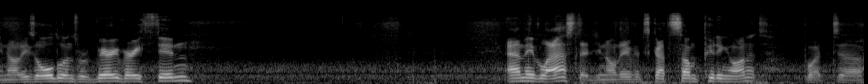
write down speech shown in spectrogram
You know, these old ones were very, very thin. And they've lasted, you know, they've, it's got some pitting on it, but uh,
